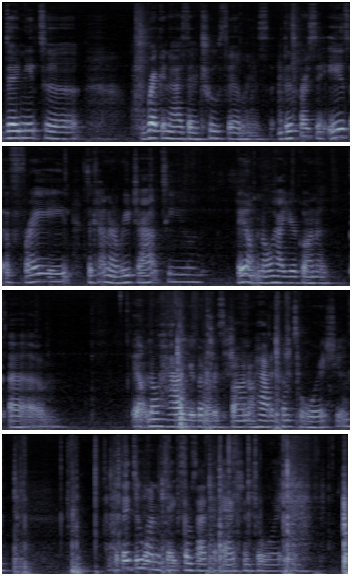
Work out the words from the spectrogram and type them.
they need to recognize their true feelings. This person is afraid to kind of reach out to you. They don't know how you're going to. Um, they don't know how you're going to respond or how to come towards you. But they do want to take some type of action towards you.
